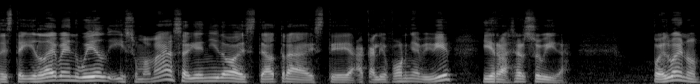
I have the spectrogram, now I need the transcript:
este, Eleven, Will y su mamá se habían ido este, a otra, este, a California a vivir y rehacer su vida. Pues bueno,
